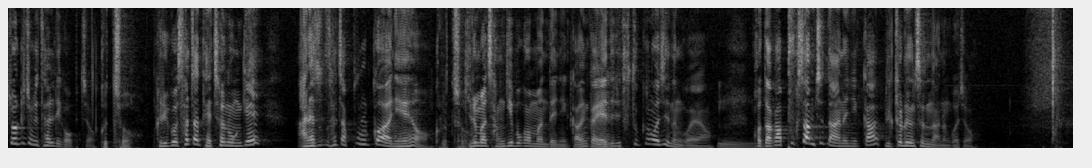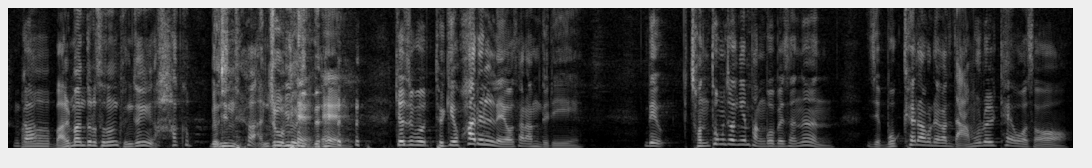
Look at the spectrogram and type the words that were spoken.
쫄깃쫄깃할 리가 없죠. 그렇죠. 그리고 살짝 데쳐 놓은 게 안에서도 살짝 불 거 아니에요. 그렇죠. 기름만 장기 보관만 되니까. 그러니까 네. 애들이 툭툭 끊어지는 거예요. 음. 거다가 푹 삶지도 않으니까 밀가루 냄새도 나는 거죠. 그러니까 아, 말만 들어서는 굉장히 하급 면인데 안 좋은 면인데. 네. 그래가지고 되게 화를 내요 사람들이. 근데 전통적인 방법에서는 이제 목회라고 그래가지고 나무를 태워서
